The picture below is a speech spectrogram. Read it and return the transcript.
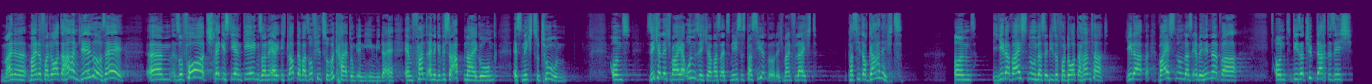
meine, meine verdorrte Hand, Jesus, hey, ähm, sofort strecke ich es dir entgegen, sondern er, ich glaube, da war so viel Zurückhaltung in ihm. Er, er empfand eine gewisse Abneigung, es nicht zu tun. Und sicherlich war er unsicher, was als nächstes passieren würde. Ich meine, vielleicht passiert auch gar nichts. Und jeder weiß nun, dass er diese verdorrte Hand hat. Jeder weiß nun, dass er behindert war. Und dieser Typ dachte sich,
